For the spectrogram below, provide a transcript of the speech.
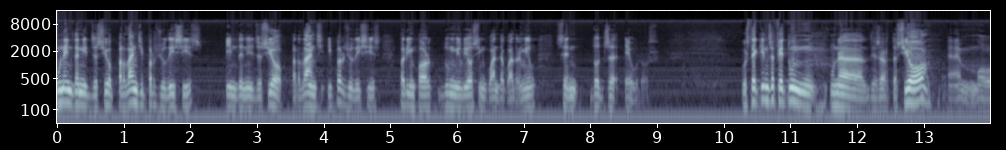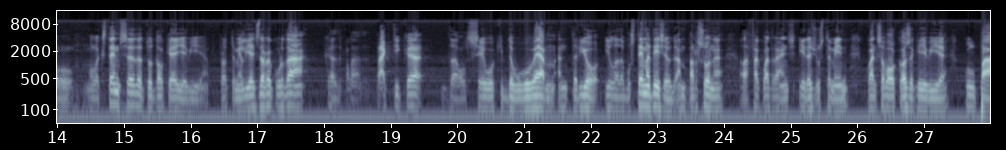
una indemnització per danys i perjudicis indemnització per danys i perjudicis per import d'1.054.112 euros Vostè aquí ens ha fet un, una dissertació eh, molt, molt extensa de tot el que hi havia, però també li haig de recordar que la pràctica del seu equip de govern anterior i la de vostè mateixa en persona fa 4 anys era justament qualsevol cosa que hi havia culpar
